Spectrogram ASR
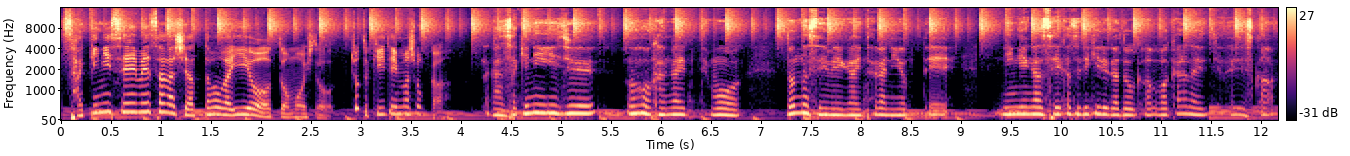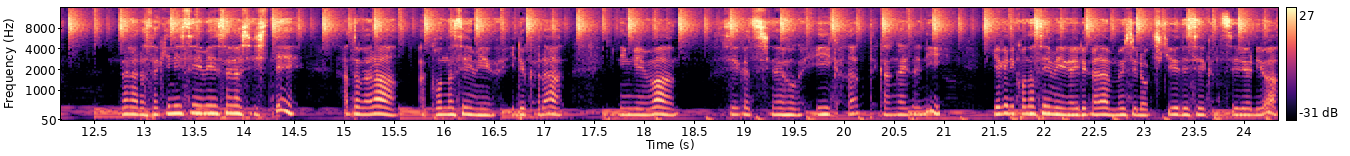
先に生命探しやった方がいいよと思う人ちょっと聞いてみましょうか。だから先に移住の方を考えてもどんな生命がいたかによって人間が生活できるかどうかわからないじゃないですか。だから先に生命探しして後からあこんな生命がいるから人間は生活しない方がいいかなって考えたり逆にこんな生命がいるからむしろ地球で生活するよりは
